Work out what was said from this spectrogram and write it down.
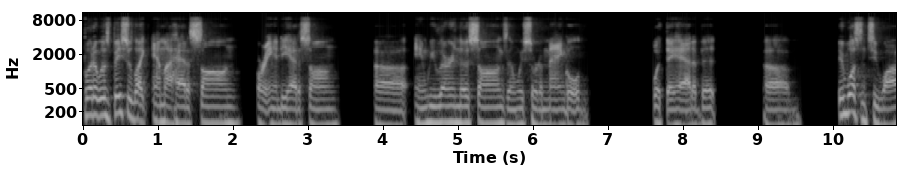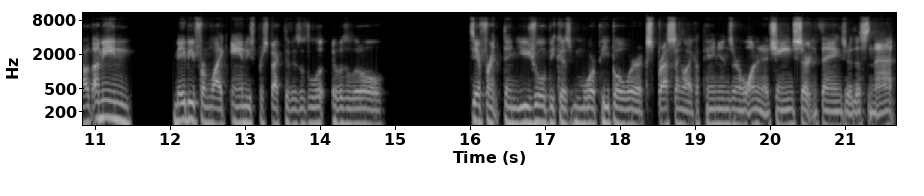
but it was basically like emma had a song or andy had a song uh, and we learned those songs and we sort of mangled what they had a bit. Um, it wasn't too wild. I mean, maybe from like Andy's perspective, it was a little, it was a little different than usual because more people were expressing like opinions or wanting to change certain things or this and that.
